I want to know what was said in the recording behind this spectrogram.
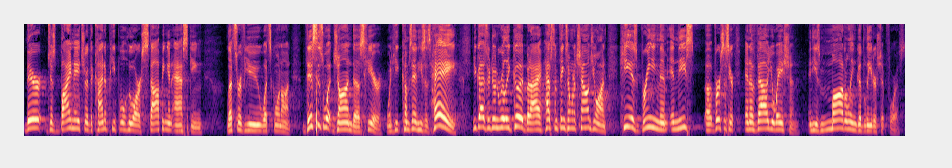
They're just by nature the kind of people who are stopping and asking, Let's review what's going on. This is what John does here. When he comes in, he says, Hey, you guys are doing really good, but I have some things I want to challenge you on. He is bringing them in these uh, verses here an evaluation, and he's modeling good leadership for us.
